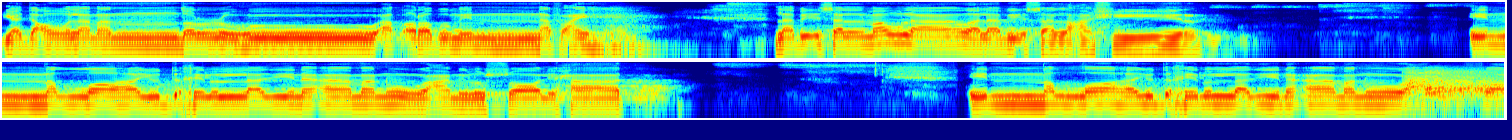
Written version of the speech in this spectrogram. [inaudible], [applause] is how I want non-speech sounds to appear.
يدعو لمن ضره أقرب من نفعه. لبئس المولى ولبئس العشير. إن الله يدخل الذين آمنوا وعملوا الصالحات. إن الله يدخل الذين آمنوا وعملوا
